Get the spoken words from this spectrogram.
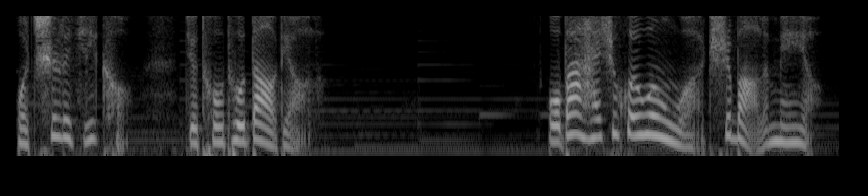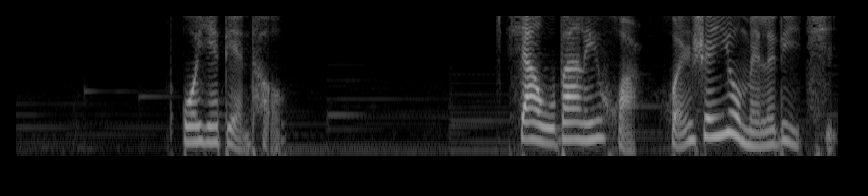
我吃了几口，就偷偷倒掉了。我爸还是会问我吃饱了没有，我也点头。下午搬了一会儿，浑身又没了力气，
